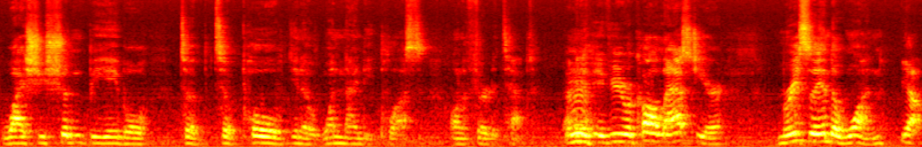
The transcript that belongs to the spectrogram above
why she shouldn't be able to to pull you know 190 plus on a third attempt. I mean, mm. if, if you recall last year, Marisa Inda won, Yeah.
